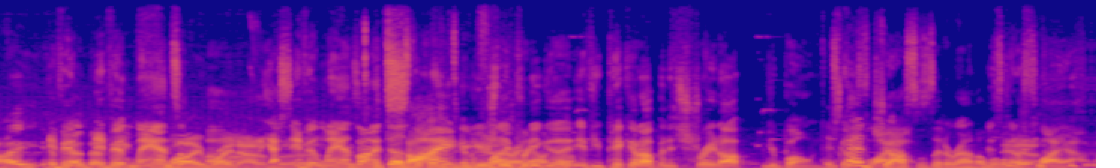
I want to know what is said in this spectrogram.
I have If had it that if it lands fly right out of yes, the. if it lands on its does look like side, it's you're usually right pretty out good. now. If you pick it up and it's straight up, you're boned. It It's just gonna kind of fly jostles out. it around a little. It's gonna bit. fly out.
